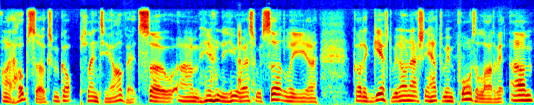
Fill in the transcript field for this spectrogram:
I hope so, because we've got plenty of it. So um, here in the U.S., we've certainly uh, got a gift. We don't actually have to import a lot of it. Um,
